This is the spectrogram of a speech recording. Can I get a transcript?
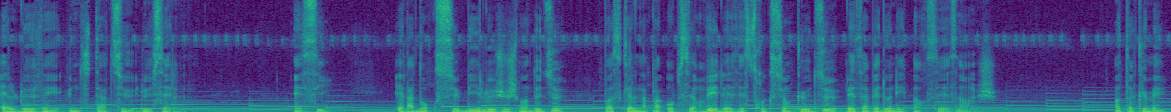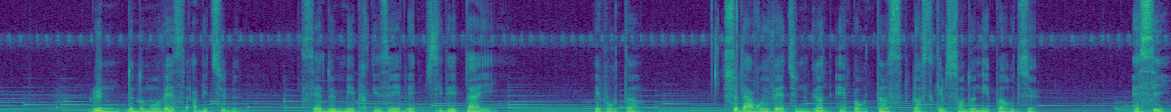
elle devint une statue de sel. Ainsi, elle a donc subi le jugement de Dieu parce qu'elle n'a pas observé les instructions que Dieu les avait données par ses anges. En tant qu'humain, l'une de nos mauvaises habitudes, c'est de mépriser les petits détails. Et pourtant, cela revêt une grande importance lorsqu'ils sont donnés par Dieu. Ainsi,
